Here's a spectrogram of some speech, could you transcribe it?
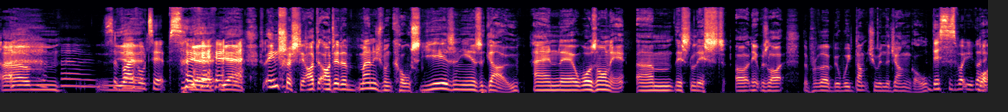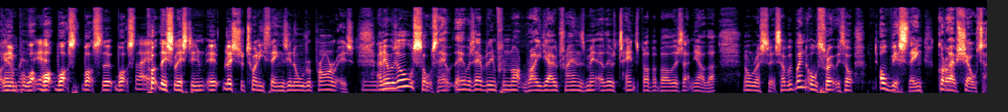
um, Survival yeah. tips. yeah, yeah. Interesting. I, d- I did a management course years and years ago, and there was on it um, this list, uh, and it was like the proverbial: "We dumped you in the jungle." This is what you've got What, to go imp- with. what, yeah. what, what's what's the what's Right. put this list in uh, list of twenty things in order of priorities, and there was Mm. all sorts. There, there was everything from like radio transmitter, there was tents, blah blah blah, this that and the other, and all the rest of it. So we went all through it. We thought, obvious thing, got to have shelter,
